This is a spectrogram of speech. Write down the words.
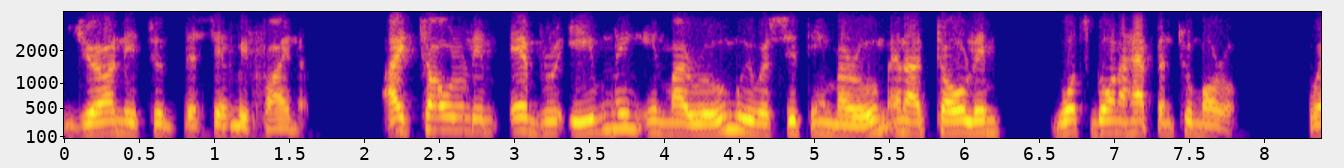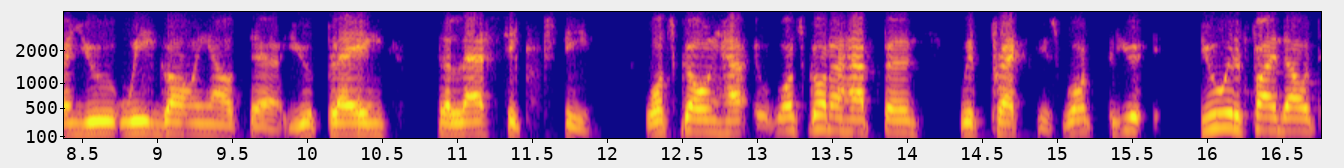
journey to the semi-final. I told him every evening in my room, we were sitting in my room, and I told him what's going to happen tomorrow when you we going out there. You're playing the last 16. What's going ha- what's going to happen with practice? What you you will find out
